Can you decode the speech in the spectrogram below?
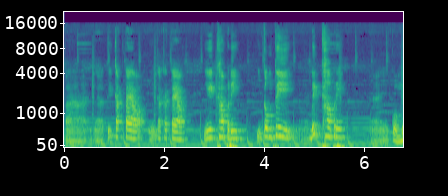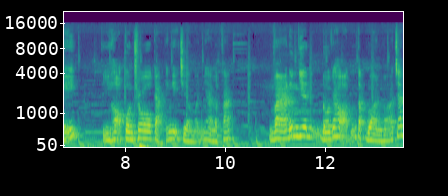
và uh, cái cartel những các cartel những cái company những công ty big company à, của Mỹ thì họ control cả cái nghị trường và những nhà lập pháp. Và đương nhiên đối với họ những tập đoàn hóa chất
